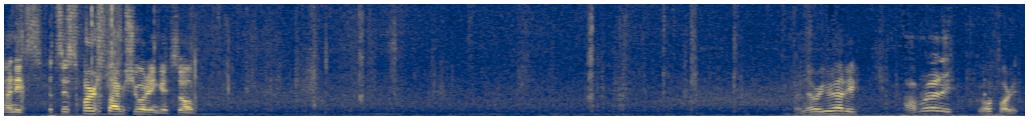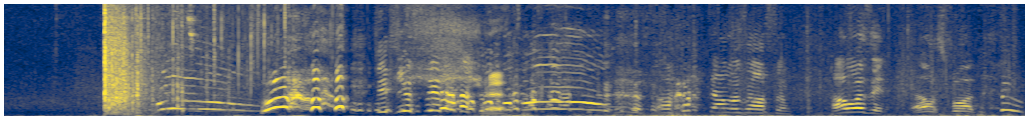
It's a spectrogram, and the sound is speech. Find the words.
And it's it's his first time shooting it, so whenever you're ready, I'm ready. go for it. Did you see that? Yeah. that was awesome. How was it? That was fun.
